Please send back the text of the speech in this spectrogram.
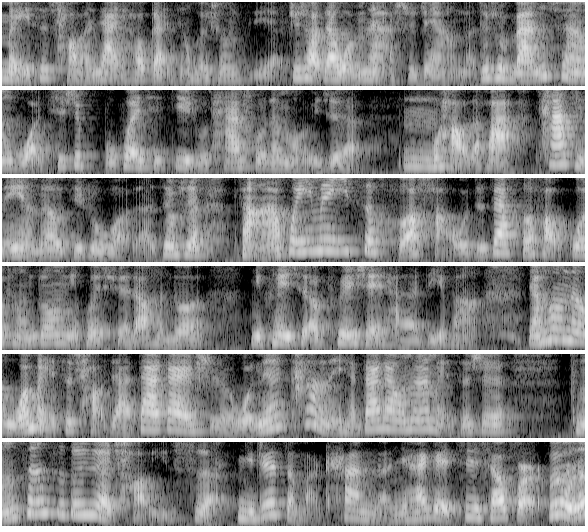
每一次吵完架以后感情会升级，至少在我们俩是这样的，就是完全我其实不会去记住他说的某一句。不好的话，他肯定也没有记住我的，就是反而会因为一次和好，我就在和好过程中，你会学到很多，你可以去 appreciate 他的地方。然后呢，我每次吵架大概是我那天看了一下，大概我们俩每次是可能三四个月吵一次。你这怎么看的？你还给记小本儿？不是，我都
